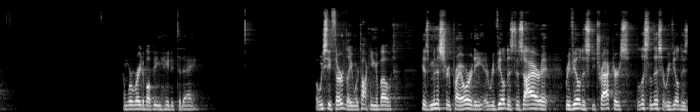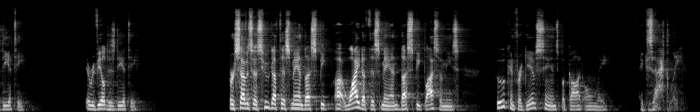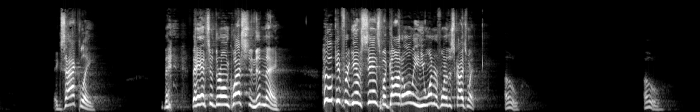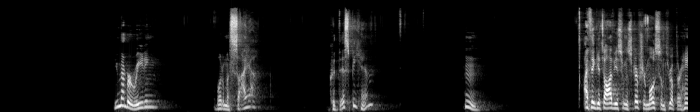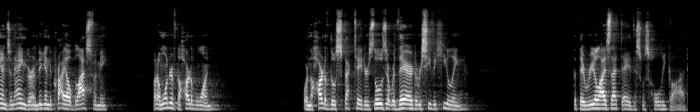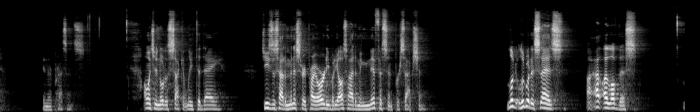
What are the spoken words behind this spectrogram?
And we're worried about being hated today. But we see, thirdly, we're talking about his ministry priority. It revealed his desire. It revealed his detractors. But listen to this it revealed his deity. It revealed his deity. Verse 7 says, Who doth this man thus speak? Uh, why doth this man thus speak blasphemies? Who can forgive sins but God only? Exactly. Exactly. They, they answered their own question, didn't they? Who can forgive sins but God only? And you wonder if one of the scribes went, Oh. Oh. You remember reading about a Messiah? Could this be him? Hmm. I think it's obvious from the scripture most of them threw up their hands in anger and began to cry out blasphemy. But I wonder if the heart of one, or in the heart of those spectators, those that were there to receive a healing, that they realized that day this was holy God in their presence. I want you to notice, secondly, today, Jesus had a ministry priority, but he also had a magnificent perception. Look, look what it says. I, I love this.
